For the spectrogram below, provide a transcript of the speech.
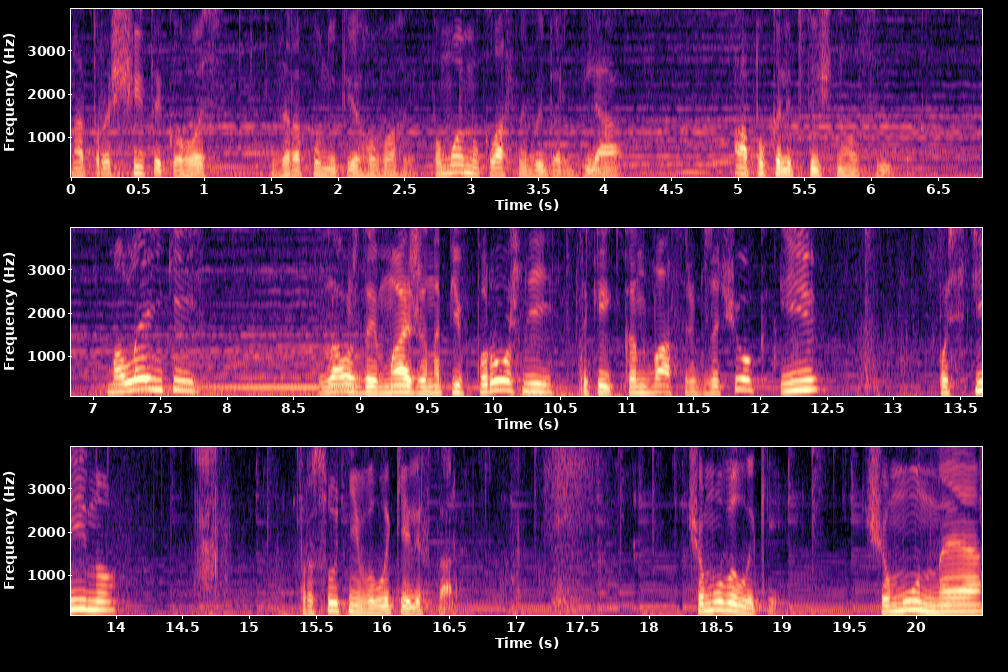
натрощити когось за рахунок його ваги. По-моєму, класний вибір для апокаліптичного світу. Маленький, завжди майже напівпорожній, такий канвас-рюкзачок і постійно присутній великий ліхтар. Чому великий? Чому не,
